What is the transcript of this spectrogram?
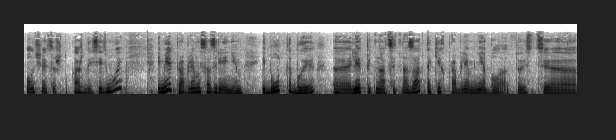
получается, что каждый седьмой имеет проблемы со зрением. И будто бы э, лет 15 назад таких проблем не было. То есть э,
